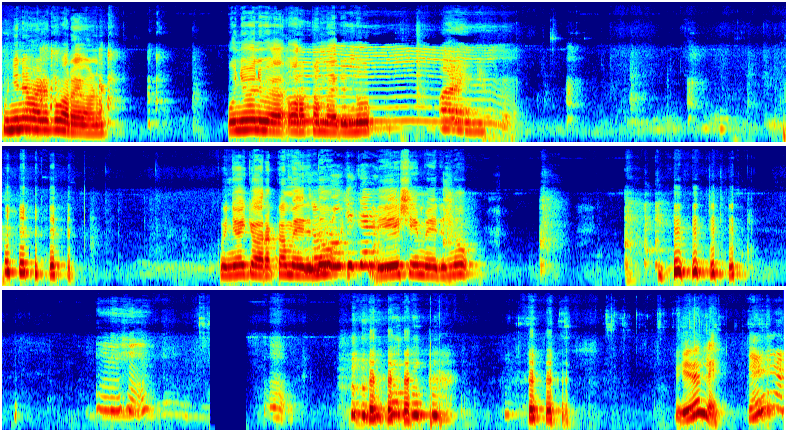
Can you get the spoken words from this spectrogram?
കുഞ്ഞിനെ വഴക്ക് പറയുവാണ്. കുഞ്ഞോന് ഉറക്കം വരുന്നു. കുഞ്ഞോയ്ക്ക് ഉറക്കം വരുന്നു. ദേഷ്യം വരുന്നു. വീഴല്ലേ അല്ല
